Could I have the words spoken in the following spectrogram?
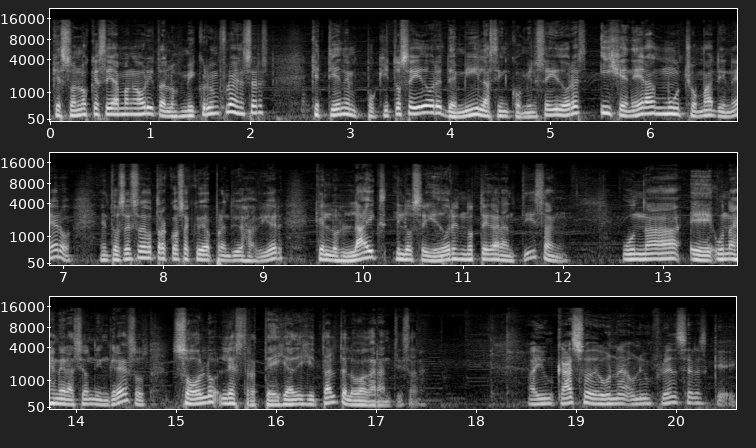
que son los que se llaman ahorita los microinfluencers que tienen poquitos seguidores, de mil a cinco mil seguidores y generan mucho más dinero. Entonces esa es otra cosa que he aprendido Javier, que los likes y los seguidores no te garantizan una, eh, una generación de ingresos. Solo la estrategia digital te lo va a garantizar. Hay un caso de una, un influencer que,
